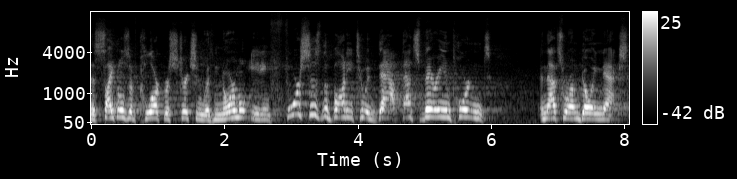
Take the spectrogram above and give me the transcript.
the cycles of caloric restriction with normal eating forces the body to adapt. That's very important. And that's where I'm going next.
